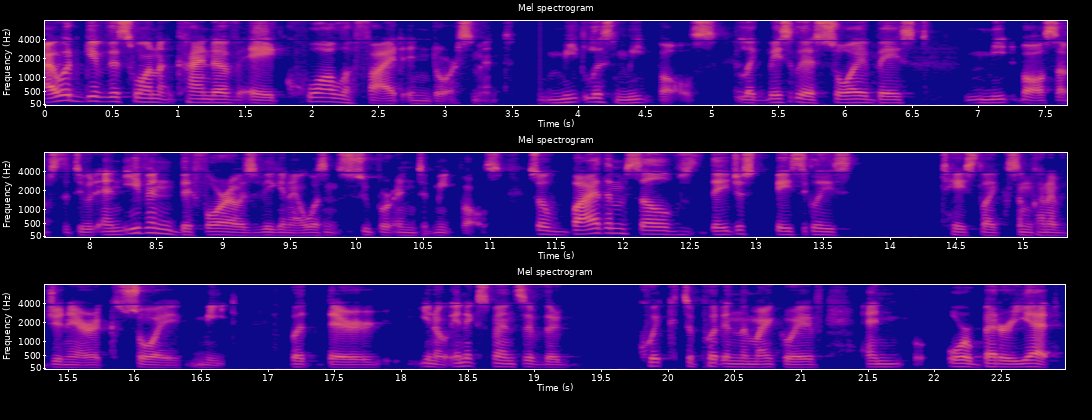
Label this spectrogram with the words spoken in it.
I would give this one kind of a qualified endorsement. Meatless meatballs, like basically a soy based meatball substitute. And even before I was vegan, I wasn't super into meatballs. So by themselves, they just basically taste like some kind of generic soy meat. But they're, you know, inexpensive. They're quick to put in the microwave. And, or better yet,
